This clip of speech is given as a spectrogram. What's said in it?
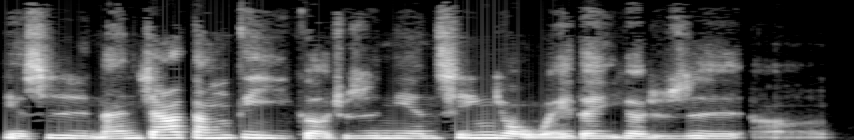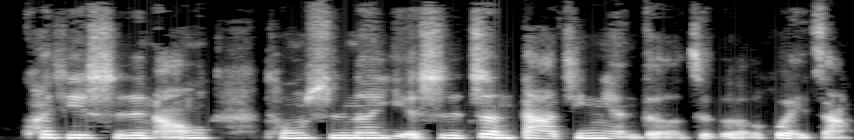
也是南加当地一个就是年轻有为的一个就是呃会计师，然后同时呢也是正大今年的这个会长。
